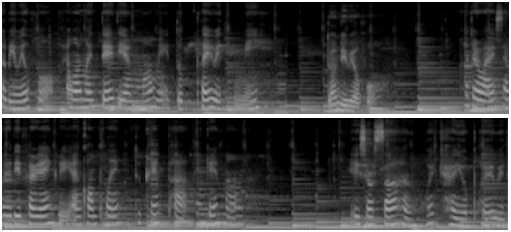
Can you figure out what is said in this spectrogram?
To be willful. I want my daddy and mommy to play with me. Don't be willful. Otherwise, I will be very angry and complain to Grandpa and Grandma. He's your son. Why can't you play with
